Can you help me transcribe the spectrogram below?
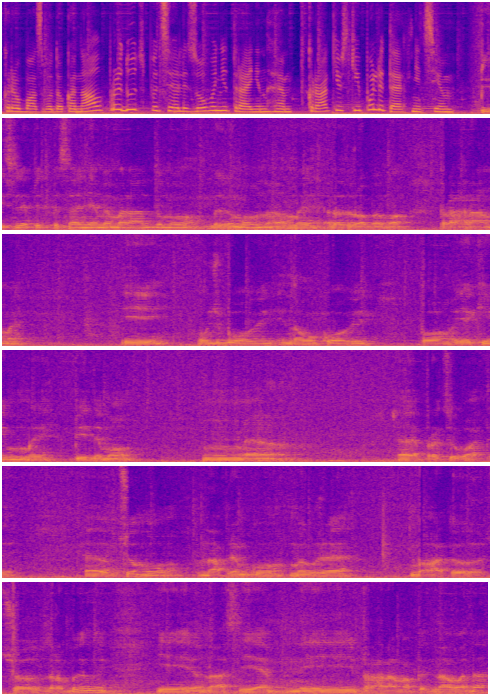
«Кривбасводоканал» пройдуть спеціалізовані тренінги в Краківській політехніці. Після підписання меморандуму, безумовно, ми розробимо програми і учбові, і наукові, по яким ми підемо е, працювати. Е, В цьому напрямку ми вже багато що зробили, і у нас є і програма Питна вода,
